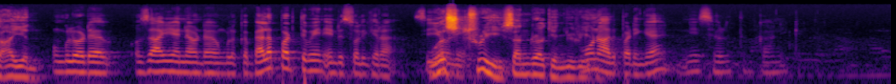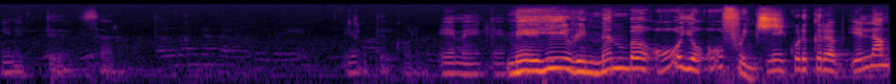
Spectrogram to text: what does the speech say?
Zion. உங்களோட உசாயனோட உங்களுக்கு பலப்படுத்துவேன் என்று சொல்கிறார் Verse சீயோனே. 3, Sandra, can you read? that? மூணாவது படிங்க நீ செலுத்தும் காணிக்க நினைத்து சார் எழுத்துக்கொள்ளும் Amen, amen. May he remember all your offerings. நீ கொடுக்கிற எல்லாம்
